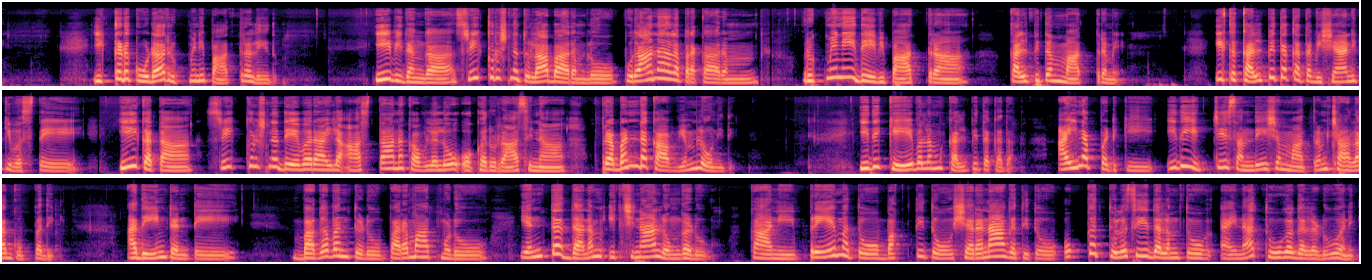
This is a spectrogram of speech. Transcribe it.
ఇక్కడ కూడా రుక్మిణి పాత్ర లేదు. ఈ విధంగా శ్రీకృష్ణ తులాభారంలో పురాణాల ప్రకారం రుక్మిణీదేవి పాత్ర కల్పితం మాత్రమే. ఇక కల్పిత కథ విషయానికి వస్తే ఈ కథ శ్రీకృష్ణదేవరాయల ఆస్థాన కవులలో ఒకరు రాసిన ప్రబండ కావ్యంలోనిది ఇది కేవలం కల్పిత కథ. అయినప్పటికీ ఇది ఇచ్చే సందేశం మాత్రం చాలా గొప్పది. అదేంటంటే భగవంతుడు పరమాత్ముడు ఎంత ధనం ఇచ్చినా లొంగడు. కానీ ప్రేమతో భక్తితో శరణాగతితో ఒక్క తులసీ దళంతో అయినా తూగగలడు అని.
